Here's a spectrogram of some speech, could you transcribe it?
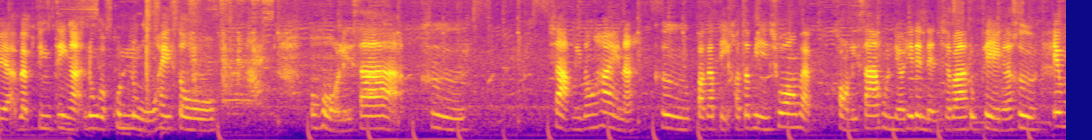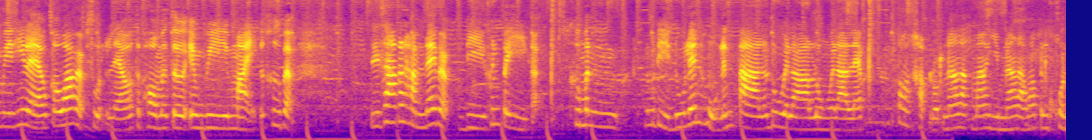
ยอะแบบจริง ๆอะดูแบบคุณหนูไฮโซ โอ้โหลิซ่า คือ ฉากนี้ต้องให้นะ คือปกติเขาจะมีช่วงแบบของลิซ่าคนเดียวที่เด่นๆใช่ป่ะทุกเพลงแล้วคือ MV ที่แล้วก็ว่าแบบสุดแล้ว แต่พอมาเจอ MV ใหม่ก็คือแบบลิซ่าก็ทำได้แบบดีขึ้นไปอีกอะคือมัน ดูดีดูเล่นหูเล่นตาแล้วดูเวลาลงเวลาแรปตอนขับรถน่ารักมากยิ้มน่ารักมากเป็นคน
